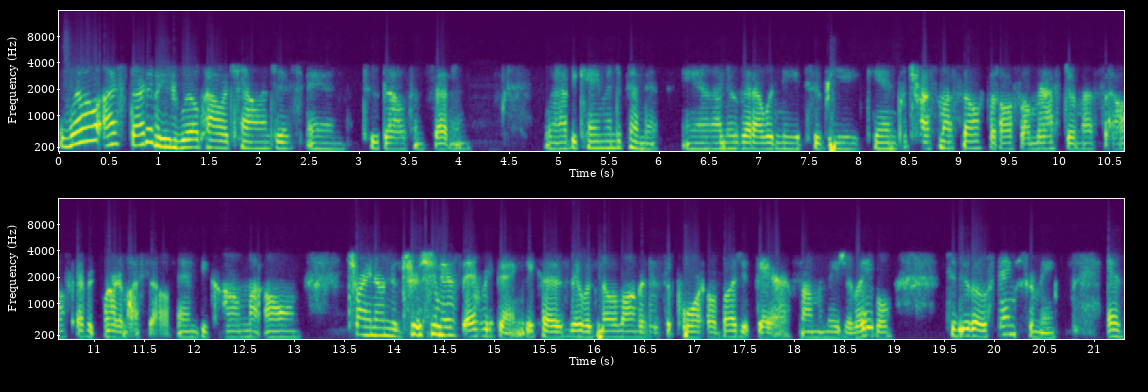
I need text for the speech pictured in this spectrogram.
Well, I started these willpower challenges in 2007 when I became independent. And I knew that I would need to begin to trust myself, but also master myself, every part of myself, and become my own trainer, nutritionist, everything, because there was no longer the support or budget there from a major label to do those things for me. And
